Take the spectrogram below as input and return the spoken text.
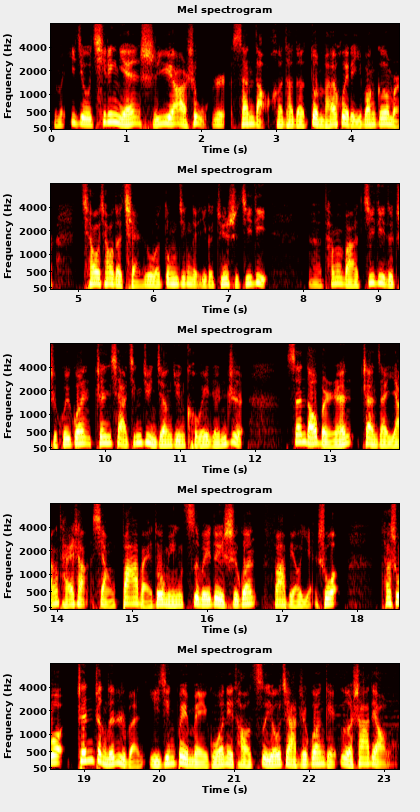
那么，一九七零年十一月二十五日，三岛和他的盾牌会的一帮哥们儿悄悄地潜入了东京的一个军事基地。呃，他们把基地的指挥官真下京俊将军扣为人质。三岛本人站在阳台上，向八百多名自卫队士官发表演说。他说：“真正的日本已经被美国那套自由价值观给扼杀掉了，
